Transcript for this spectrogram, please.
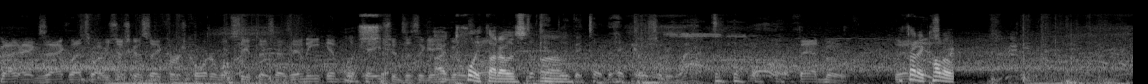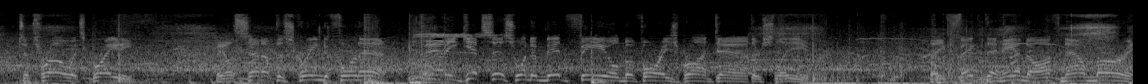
That- Exactly. That's what I was just going to say. First quarter, we'll see if this has any implications as the game I goes totally on. thought I was. Still can't Um, they told the head coach to relax. Whoa. Bad move. I thought I called a. To throw, it's Brady. He'll set up the screen to Fournette. And he gets this one to midfield before he's brought down their sleeve. They fake the handoff. Now Murray.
